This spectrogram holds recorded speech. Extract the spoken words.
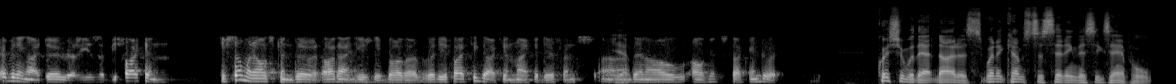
everything I do really is if I can, if someone else can do it, I don't usually bother. But if I think I can make a difference, uh, yeah. then I'll I'll get stuck into it. Question without notice: When it comes to setting this example,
